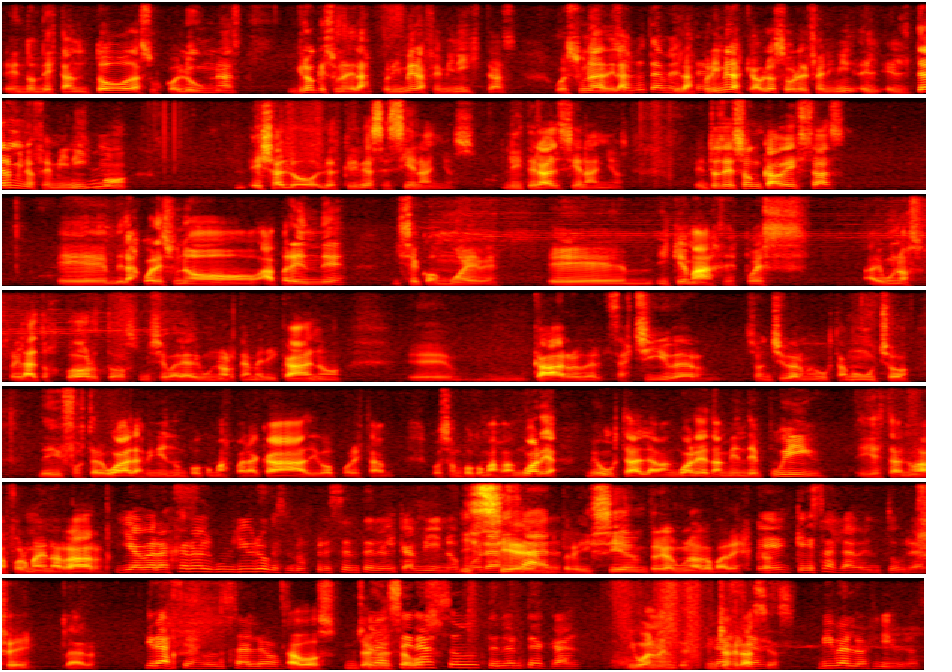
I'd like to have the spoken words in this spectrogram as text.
en donde están todas sus columnas. Y creo que es una de las primeras feministas o es una de las, de las, primeras que habló sobre el, el, término feminismo, ella lo, lo, escribió hace 100 años, literal 100 años. Entonces son cabezas eh, de las cuales uno aprende y se conmueve. Eh, ¿Y qué más? Después algunos relatos cortos, me llevaré a algún norteamericano, eh, Carver, quizás Chiver, John Chiver me gusta mucho, David Foster Wallace viniendo un poco más para acá, digo, por esta cosa un poco más vanguardia. Me gusta la vanguardia también de Puig y esta nueva forma de narrar. Y abarajar algún libro que se nos presente en el camino, y siempre, Y siempre alguno que aparezca. ¿Eh? Que esa es la aventura. Sí, claro. Gracias, Gonzalo. A vos, muchas gracias. Un placerazo tenerte acá. Igualmente, muchas gracias. Vivan los libros.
